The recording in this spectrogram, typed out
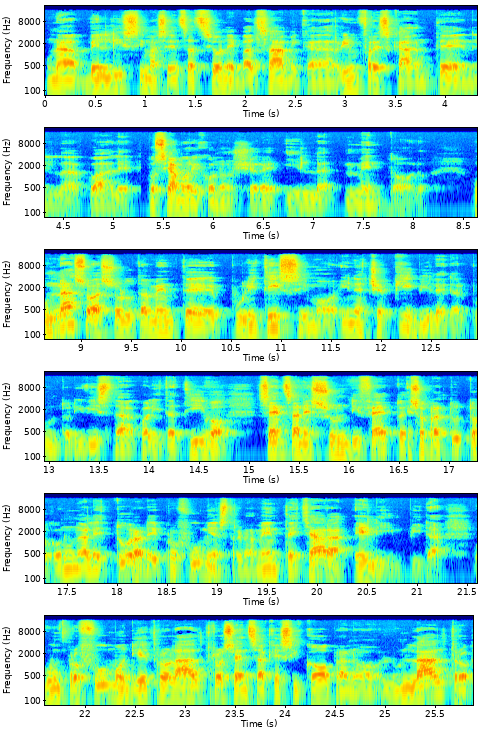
una bellissima sensazione balsamica rinfrescante nella quale possiamo riconoscere il mentolo. Un naso assolutamente pulitissimo, ineccepibile dal punto di vista qualitativo, senza nessun difetto e soprattutto con una lettura dei profumi estremamente chiara e limpida. Un profumo dietro l'altro senza che si coprano l'un l'altro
